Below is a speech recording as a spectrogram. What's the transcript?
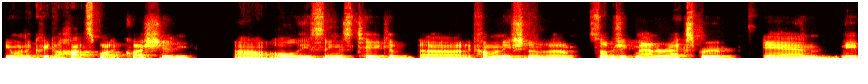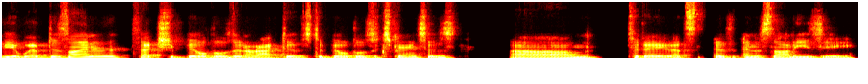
You want to create a hotspot question. Uh, all of these things take a, uh, a, combination of a subject matter expert and maybe a web designer to actually build those interactives to build those experiences. Um, today, that's and it's not easy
